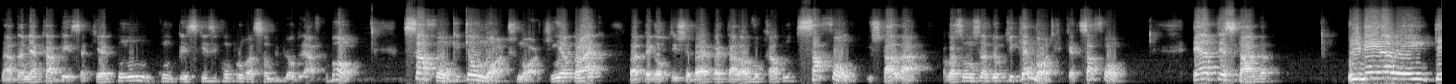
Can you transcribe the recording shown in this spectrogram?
Nada da minha cabeça. Aqui é com, com pesquisa e comprovação bibliográfica. Bom, Safon, o que é o norte? Norte, em hebraico, vai pegar o texto hebraico, vai estar lá o vocábulo Safon. Está lá. Agora vocês vão saber o que é norte, o que é Safon. É atestada Primeiramente,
